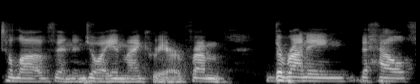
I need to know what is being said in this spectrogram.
to love and enjoy in my career from the running, the health,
